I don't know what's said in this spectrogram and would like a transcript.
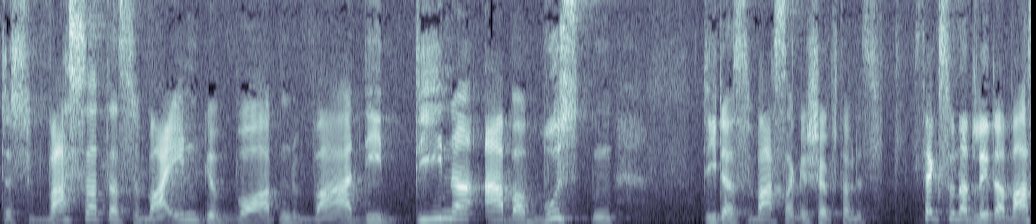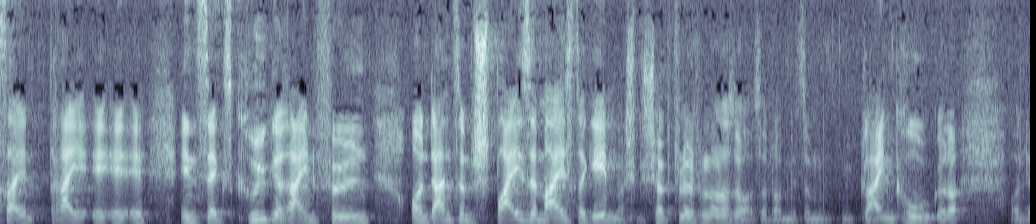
das Wasser das Wein geworden war, die Diener aber wussten, die das Wasser geschöpft haben. Das 600 Liter Wasser in, drei, äh, äh, äh, in sechs Krüge reinfüllen und dann zum Speisemeister geben, mit einem Schöpflöffel oder so, oder mit so einem kleinen Krug. Oder? Und,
